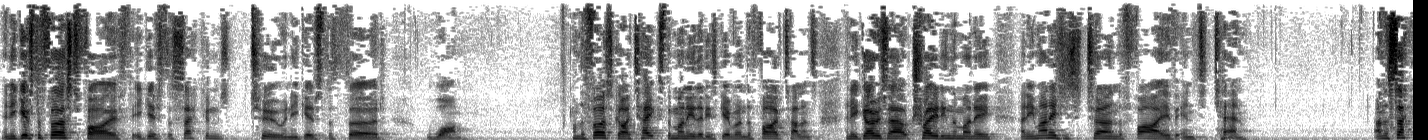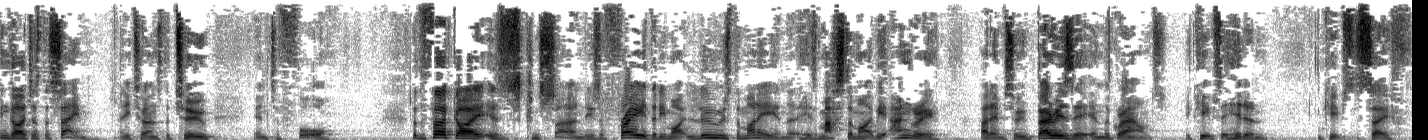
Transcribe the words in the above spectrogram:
And he gives the first five, he gives the second two, and he gives the third one. And the first guy takes the money that he's given, the five talents, and he goes out trading the money, and he manages to turn the five into ten. And the second guy does the same, and he turns the two into four. But the third guy is concerned. He's afraid that he might lose the money and that his master might be angry at him. So he buries it in the ground. He keeps it hidden and keeps it safe.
